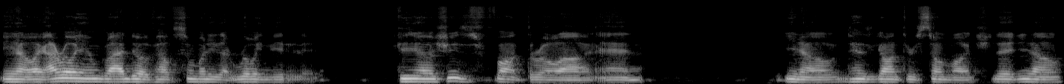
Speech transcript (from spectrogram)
You know, like I really am glad to have helped somebody that really needed it. Cause you know, she's fought through a lot and you know, has gone through so much that, you know,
